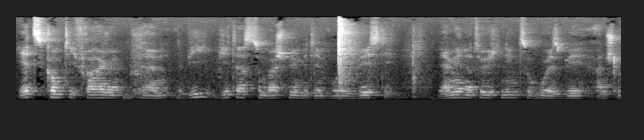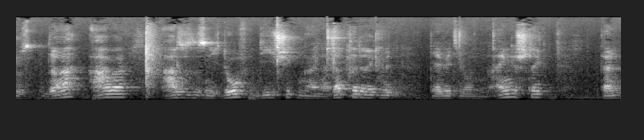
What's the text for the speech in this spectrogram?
Jetzt kommt die Frage, ähm, wie geht das zum Beispiel mit dem USB-Stick? Wir haben hier natürlich zum USB-Anschluss da, aber Asus ist nicht doof, die schicken einen Adapter direkt mit, der wird hier unten eingesteckt. Dann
